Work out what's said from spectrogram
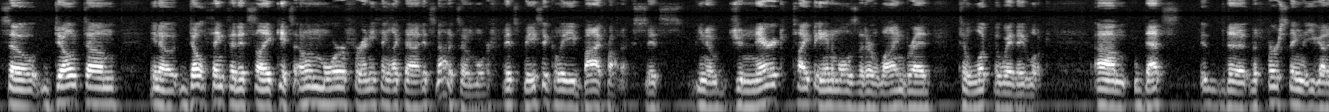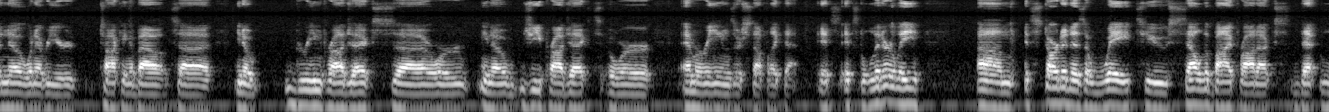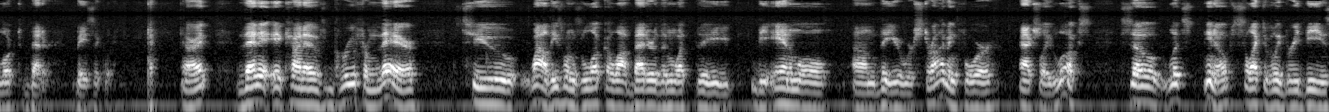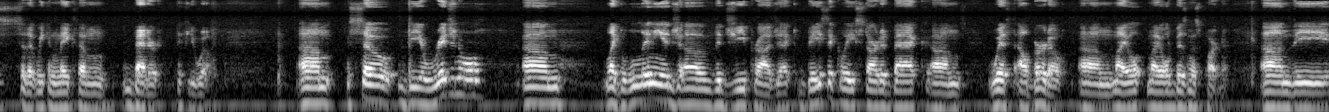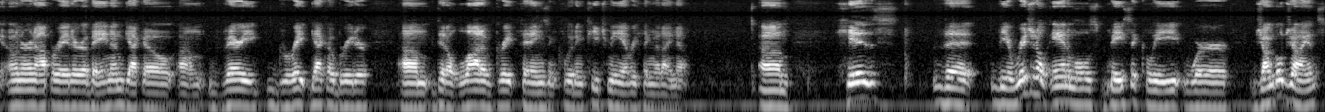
So don't um, you know, don't think that it's like its own morph or anything like that. It's not its own morph. It's basically byproducts. It's, you know, generic type animals that are line bred to look the way they look. Um, that's the the first thing that you got to know whenever you're talking about, uh, you know, green projects uh, or you know G project or emerines or stuff like that. It's it's literally um, it started as a way to sell the byproducts that looked better, basically. All right. Then it, it kind of grew from there to wow, these ones look a lot better than what the the animal um, that you were striving for actually looks. So let's you know selectively breed these so that we can make them better, if you will. Um, so the original um, like lineage of the G project basically started back um, with Alberto, um, my old, my old business partner, um, the owner and operator of A&M Gecko, um, very great gecko breeder, um, did a lot of great things, including teach me everything that I know. Um, his the the original animals basically were jungle giants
